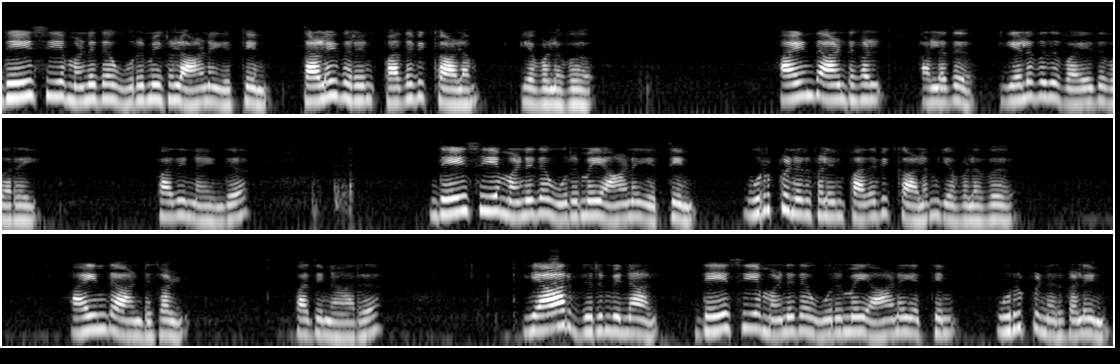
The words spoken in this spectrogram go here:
தேசிய மனித உரிமைகள் ஆணையத்தின் தலைவரின் பதவிக்காலம் எவ்வளவு? ஐந்து ஆண்டுகள் அல்லது எழுபது வயது வரை. பதினைந்து. தேசிய மனித உரிமை ஆணையத்தின் உறுப்பினர்களின் பதவிக்காலம் எவ்வளவு? ஐந்து ஆண்டுகள். பதினாறு. யார் விரும்பினால் தேசிய மனித உரிமை ஆணையத்தின் உறுப்பினர்களின்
